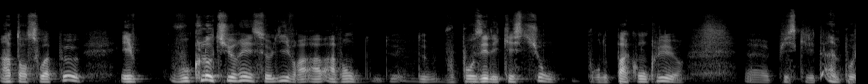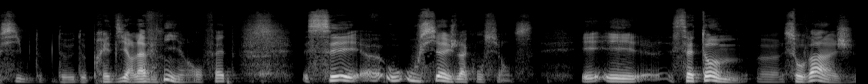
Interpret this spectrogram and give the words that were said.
un tant soit peu. Et vous clôturez ce livre avant de, vous poser des questions pour ne pas conclure, euh, puisqu'il est impossible de, prédire l'avenir, en fait, c'est euh, où, siège la conscience? Et, cet homme euh, sauvage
